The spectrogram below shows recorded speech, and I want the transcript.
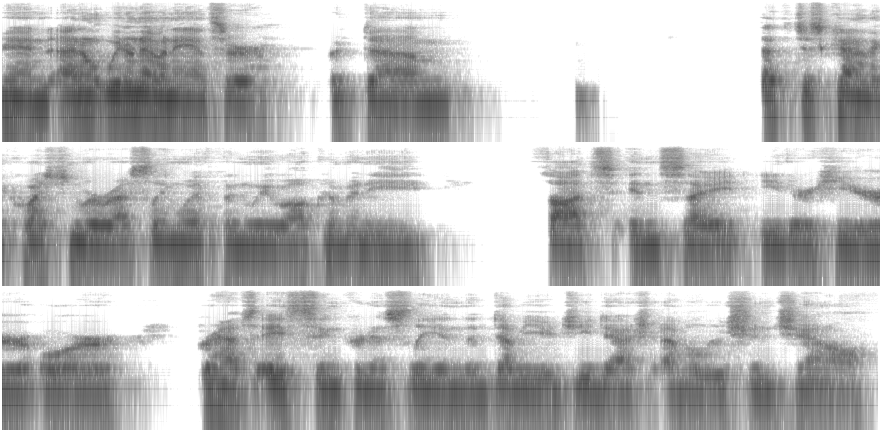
and i don't we don't have an answer but um that's just kind of the question we're wrestling with and we welcome any thoughts, insight, either here or perhaps asynchronously in the WG-evolution channel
